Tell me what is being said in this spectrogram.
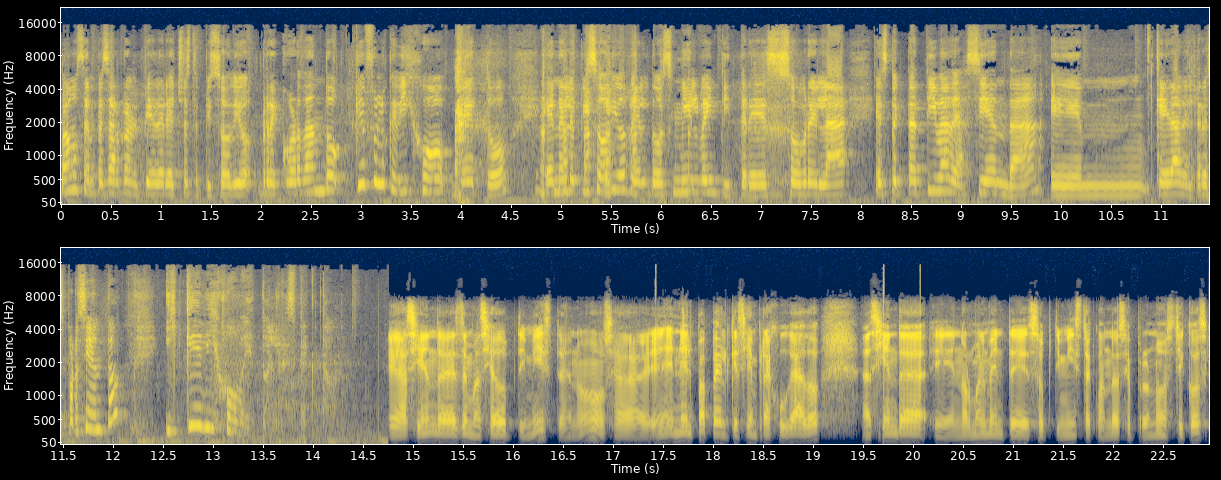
Vamos a empezar con el pie derecho este episodio recordando qué fue lo que dijo Beto en el episodio del 2023 sobre la expectativa de Hacienda, em, que era del 3%. ¿Y qué dijo Beto al respecto? Eh, Hacienda es demasiado optimista, ¿no? O sea, en el papel que siempre ha jugado, Hacienda eh, normalmente es optimista cuando hace pronósticos,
